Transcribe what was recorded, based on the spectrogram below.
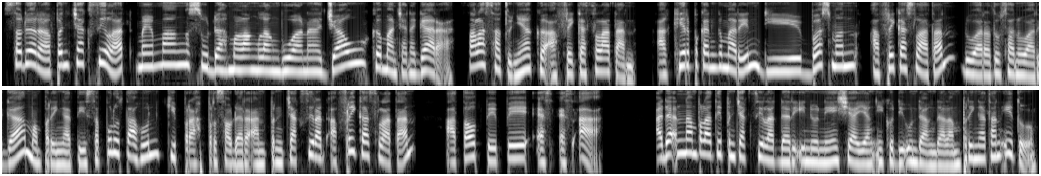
Saudara, pencak silat memang sudah melanglang buana jauh ke mancanegara, salah satunya ke Afrika Selatan. Akhir pekan kemarin di Bosman, Afrika Selatan, 200-an warga memperingati 10 tahun kiprah Persaudaraan Pencak Silat Afrika Selatan atau PPSSA. Ada enam pelatih pencak silat dari Indonesia yang ikut diundang dalam peringatan itu.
